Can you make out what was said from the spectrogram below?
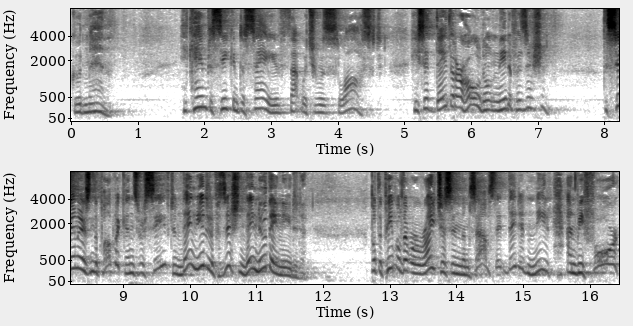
good men. He came to seek and to save that which was lost. He said, They that are whole don't need a physician. The sinners and the publicans received him. They needed a physician, they knew they needed it. But the people that were righteous in themselves, they, they didn't need it. And before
